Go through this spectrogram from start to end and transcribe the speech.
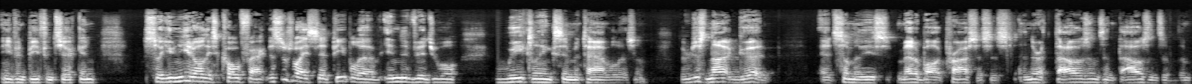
even beef and chicken. So you need all these cofactors. This is why I said people have individual weak links in metabolism. They're just not good at some of these metabolic processes, and there are thousands and thousands of them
